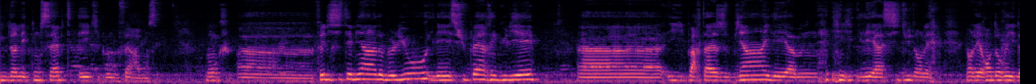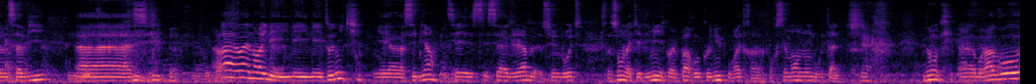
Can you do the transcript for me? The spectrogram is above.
nous donnent les concepts et qui peuvent vous faire avancer. Donc, euh, félicitez bien W, il est super régulier. Euh, il partage bien, il est, euh, il est assidu dans les, dans les randonnées, il donne sa vie. Euh, ah ouais, non, il est, il est, il est tonique. Et c'est bien, c'est- agréable, c'est une brute. De toute façon, l'académie est quand même pas reconnue pour être forcément non brutale. Donc, bravo.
